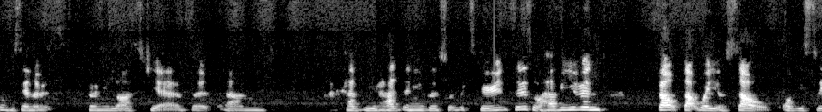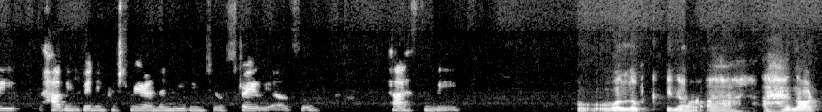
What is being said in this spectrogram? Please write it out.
Obviously, I know it's only last year, but um, have you had any of those sort of experiences, or have you even felt that way yourself? Obviously, having been in Kashmir and then moving to Australia, of personally. Well, look, you know, uh, I have not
